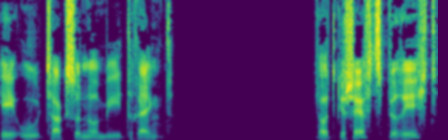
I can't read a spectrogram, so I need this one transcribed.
EU-Taxonomie drängt. Laut Geschäftsbericht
